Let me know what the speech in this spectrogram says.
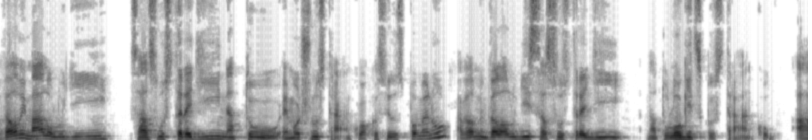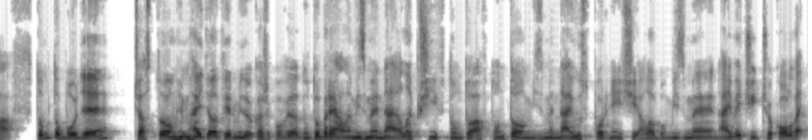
Velmi málo lidí sa sústredí na tú emočnú stránku, ako si ju spomenul, a veľmi veľa ľudí sa sústredí na tú logickú stránku. A v tomto bode často mi majiteľ firmy dokáže povedať, no dobre, ale my sme najlepší v tomto a v tomto, my sme najúspornejší, alebo my sme najväčší, čokoľvek.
